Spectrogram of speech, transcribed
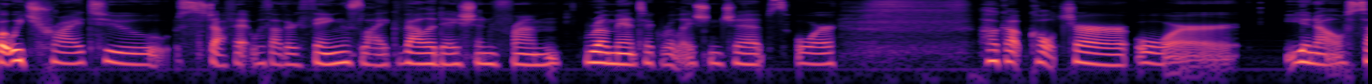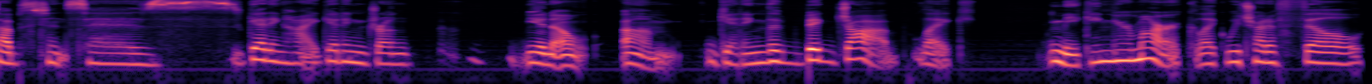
But we try to stuff it with other things like validation from romantic relationships or hookup culture or, you know, substances, getting high, getting drunk, you know, um, getting the big job, like making your mark. Like we try to fill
